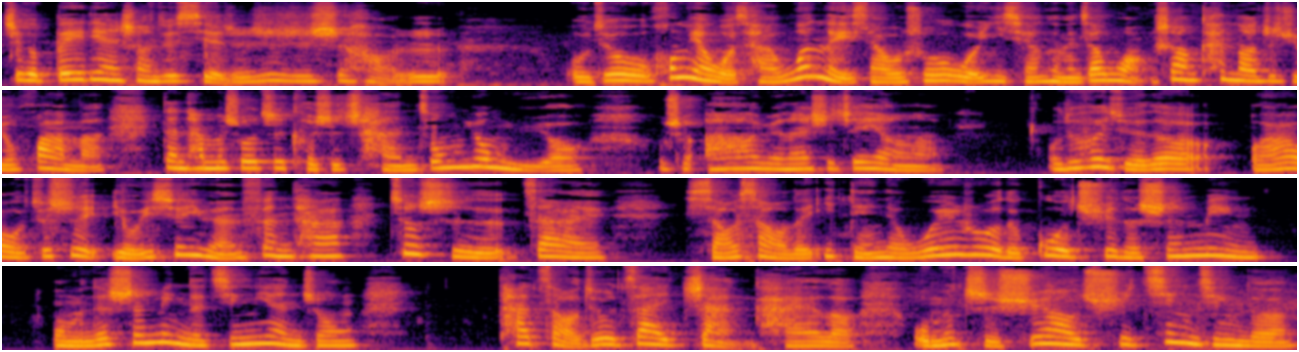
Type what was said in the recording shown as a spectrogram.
这个杯垫上就写着“日日是好日”。我就后面我才问了一下，我说我以前可能在网上看到这句话嘛，但他们说这可是禅宗用语哦。我说啊，原来是这样啊，我就会觉得哇哦，就是有一些缘分，它就是在小小的一点点微弱的过去的生命，我们的生命的经验中，它早就在展开了，我们只需要去静静的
